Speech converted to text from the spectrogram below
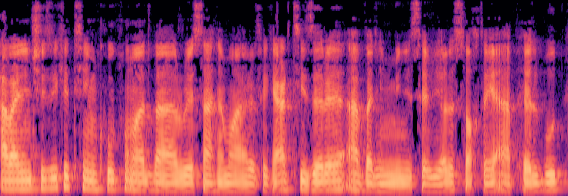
اولین چیزی که تیم کوک اومد و روی صحنه معرفی کرد تیزر اولین مینی سریال ساخته اپل بود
